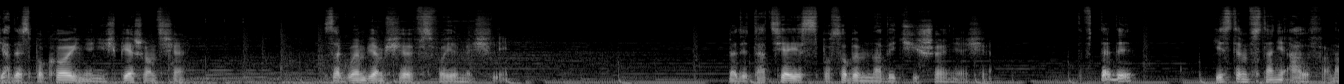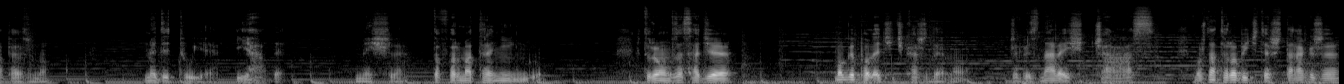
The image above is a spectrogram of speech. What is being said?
Jadę spokojnie, nie śpiesząc się. Zagłębiam się w swoje myśli. Medytacja jest sposobem na wyciszenie się. Wtedy jestem w stanie alfa na pewno. Medytuję, jadę, myślę. To forma treningu, którą w zasadzie mogę polecić każdemu, żeby znaleźć czas. Można to robić też tak, że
